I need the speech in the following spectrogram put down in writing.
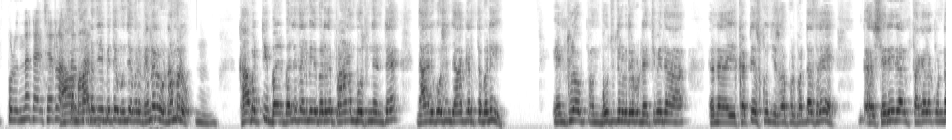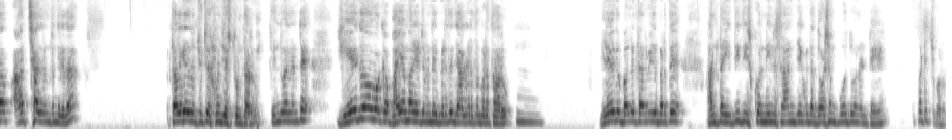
ఇప్పుడున్న కల్చర్లో మాట చెప్పితే ముందు ఎవరు వినరు నమ్మరు. కాబట్టి బల్లి తల మీద పడితే ప్రాణం పోతుంది అంటే దానికోసం జాగ్రత్త పడి ఇంట్లో బూతుతులు తిరుగుతున్నప్పుడు నెత్తి మీద కట్టేసుకొని చేసు అప్పుడు పడ్డా సరే శరీరానికి తగలకుండా ఆచ్ఛాదన ఉంటుంది కదా తలగేదను చుట్టేసుకొని చేస్తుంటారు. ఎందువల్లంటే ఏదో ఒక భయం అనేటువంటిది పెడితే జాగ్రత్త పడతారు. లేదు బల్లి తల మీద పడితే అంత ఇది తీసుకొని నీళ్ళు స్నానం చేయకుండా దోషం పోదు అని అంటే పట్టించుకోడు.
